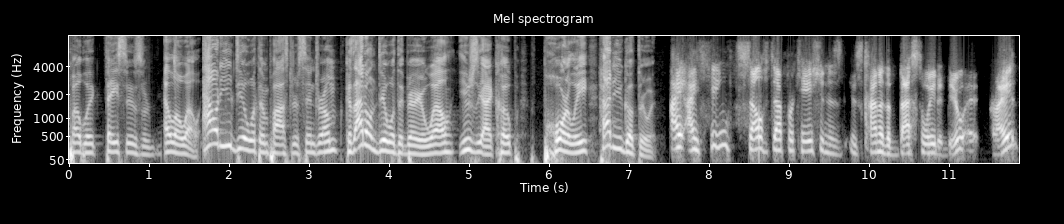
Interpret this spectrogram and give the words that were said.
public faces or LOL. How do you deal with imposter syndrome? Because I don't deal with it very well. Usually, I cope poorly. How do you go through it? I, I think self-deprecation is is kind of the best way to do it, right?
